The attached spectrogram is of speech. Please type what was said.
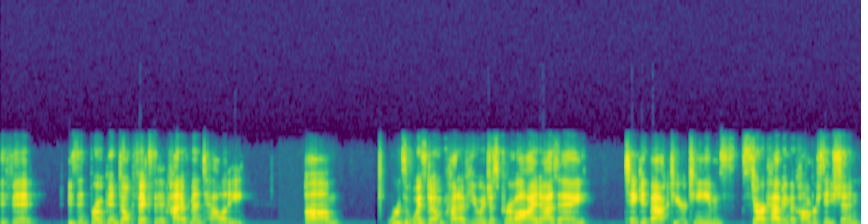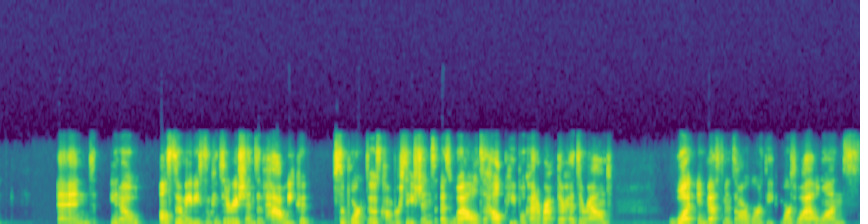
if it isn't broken, don't fix it kind of mentality. Um, words of wisdom kind of you would just provide as a take it back to your teams, start having the conversation, and, you know, also maybe some considerations of how we could support those conversations as well to help people kind of wrap their heads around what investments are worthy worthwhile ones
